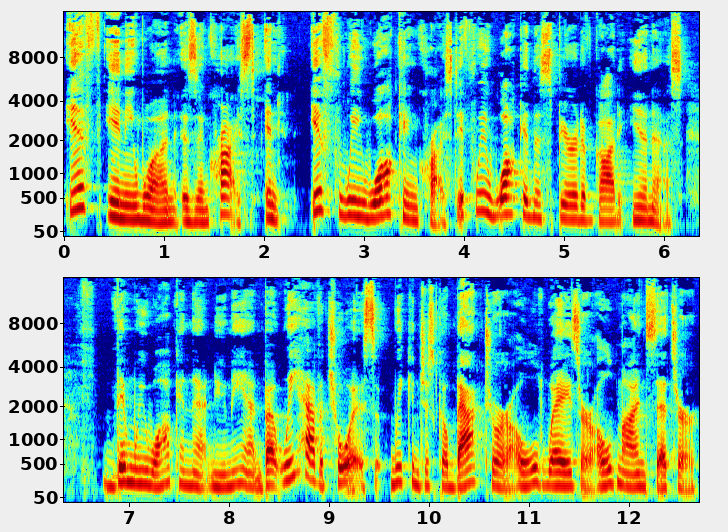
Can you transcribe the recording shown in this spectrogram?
if anyone is in Christ, and if we walk in Christ, if we walk in the Spirit of God in us, then we walk in that new man. But we have a choice. We can just go back to our old ways, our old mindsets, or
